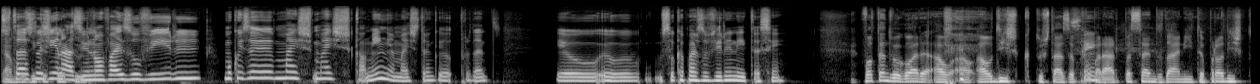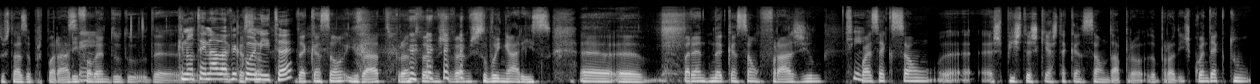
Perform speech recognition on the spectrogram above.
Tu estás no ginásio, não vais ouvir uma coisa mais, mais calminha, mais tranquila. Portanto, eu, eu sou capaz de ouvir a Anitta, sim. Voltando agora ao, ao- ao disco que tu estás a Sim. preparar, passando da Anitta para o disco que tu estás a preparar e Sim. falando do, da, Que não tem nada a ver com a canção- Anitta. Da canção, exato, pronto, vamos, vamos sublinhar isso. Ah, ah, parando na canção Frágil, Sim. quais é que são ah, as pistas que esta canção dá para, o- para o disco? Quando é que tu,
